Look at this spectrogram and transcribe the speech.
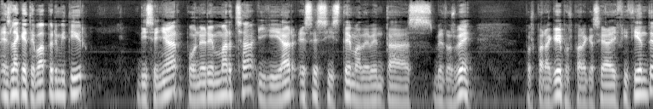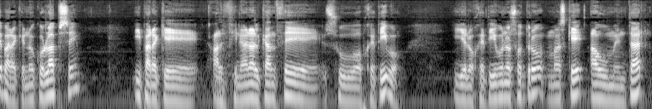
es la que te va a permitir diseñar, poner en marcha y guiar ese sistema de ventas B2B. Pues para qué? Pues para que sea eficiente, para que no colapse y para que al final alcance su objetivo. Y el objetivo no es otro más que aumentar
